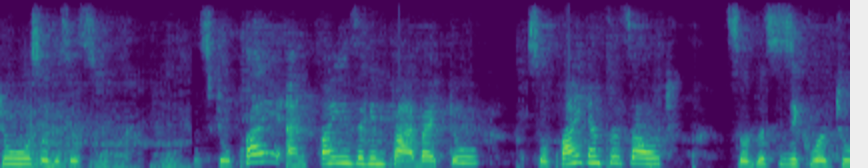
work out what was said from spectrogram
2 so this is this is 2 pi. And phi is again pi by 2 so pi cancels out. So this is equal to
